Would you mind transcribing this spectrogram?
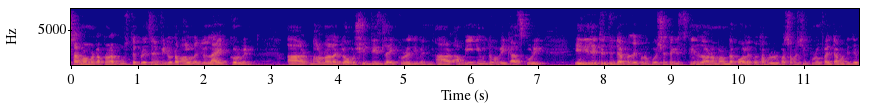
সারমর্মটা আপনারা বুঝতে পেরেছেন। ভিডিওটা ভালো লাগলে লাইক করবেন। আর ভালো না লাগলে অবশ্যই ডিসলাইক করে দিবেন। আর আমি নিয়মিতভাবে এই কাজ করি। এই রিলেটেড যদি আপনাদের কোনো কোয়েশ্চেন থাকে স্ক্রিনে দেওয়া নাম্বার আমরা কলে কথা বলবেন পাশাপাশি পুরো ফাইলটা আমাকে দিয়ে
